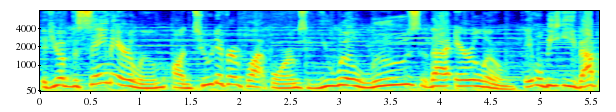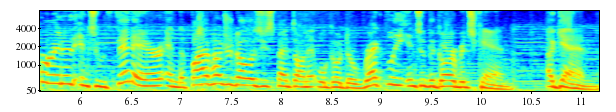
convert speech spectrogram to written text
If you have the same heirloom on two different platforms, you will lose that heirloom. It will be evaporated into thin air, and the $500 you spent on it will go directly into the garbage can. Again,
